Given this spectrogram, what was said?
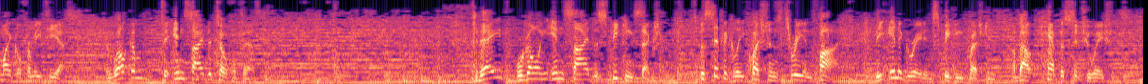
Michael from ETS, and welcome to Inside the TOEFL Test. Today, we're going inside the speaking section, specifically questions 3 and 5, the integrated speaking questions about campus situations.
